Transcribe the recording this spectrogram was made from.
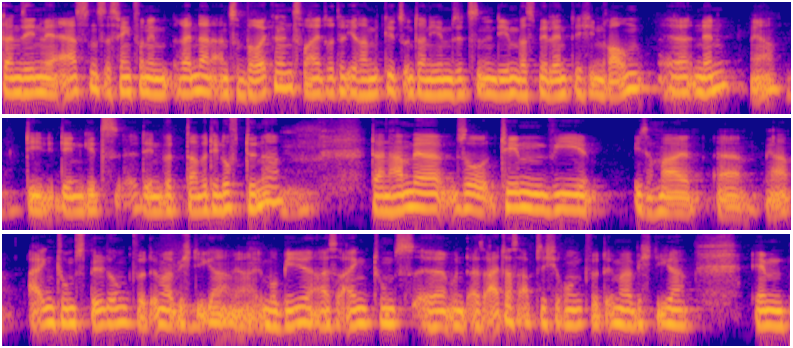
dann sehen wir erstens, es fängt von den Rändern an zu bröckeln. Zwei Drittel ihrer Mitgliedsunternehmen sitzen in dem, was wir ländlichen Raum äh, nennen. Ja, die, denen geht's, denen wird, da wird die Luft dünner. Dann haben wir so Themen wie, ich sag mal, äh, ja, Eigentumsbildung wird immer wichtiger. Ja, Immobilie als Eigentums- äh, und als Altersabsicherung wird immer wichtiger. Ähm,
